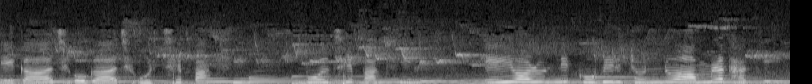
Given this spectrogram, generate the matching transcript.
এ গাছ ও গাছ উড়ছে পাখি, বলছে পাখি, এই অরণ্যে কবির জন্য আমরা থাকি।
